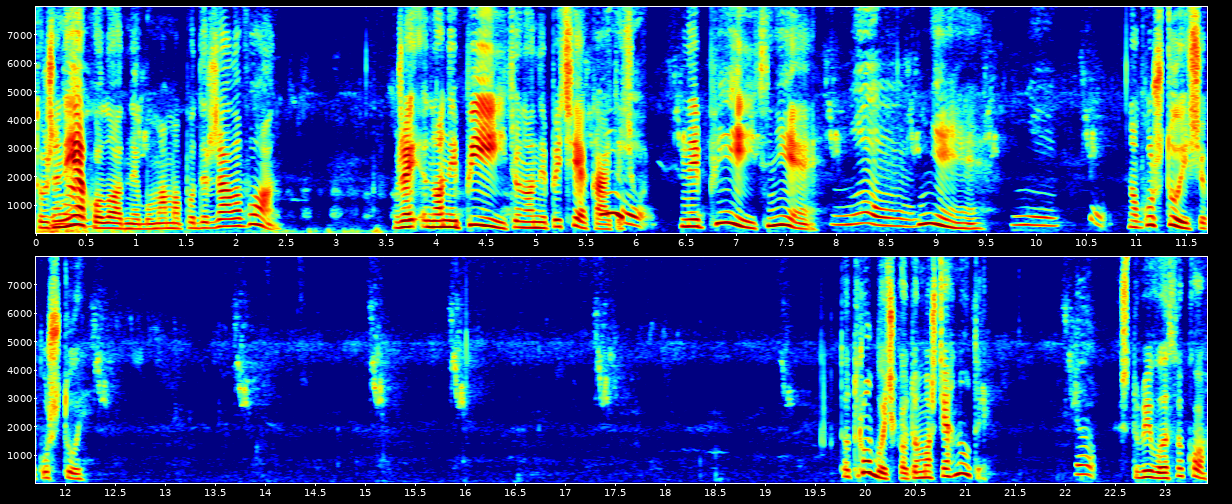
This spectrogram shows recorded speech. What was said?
То вже не є холодне, бо мама подержала вон. Вже ну, не піть, воно не пече, Катечко. Не піть, ні. Ні. Ні. Ні. Ну, куштуй ще, куштуй. То трубочка, то можеш тягнути. Ну, Ж тобі високо.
